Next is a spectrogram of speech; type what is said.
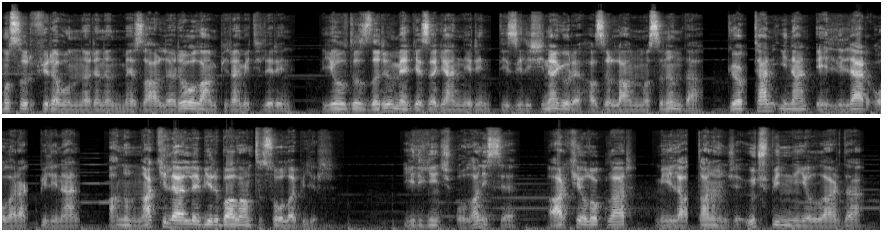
Mısır firavunlarının mezarları olan piramitlerin yıldızları ve gezegenlerin dizilişine göre hazırlanmasının da gökten inen elliler olarak bilinen Anunnakilerle bir bağlantısı olabilir. İlginç olan ise arkeologlar milattan önce 3000'li yıllarda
